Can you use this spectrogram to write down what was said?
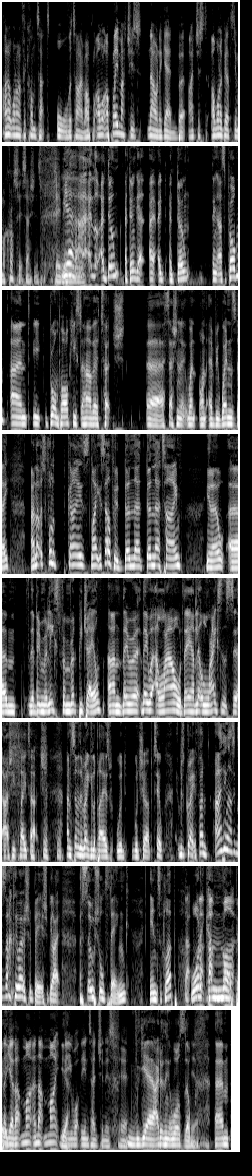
I don't want to have the contact all the time. I'll, I'll, play matches now and again, but I just I want to be able to do my CrossFit sessions. JB. Yeah, I, look, I don't, I don't get, I, I, I don't think that's a problem. And he, Park used to have a touch uh, session that went on every Wednesday, and that was full of guys like yourself who'd done their done their time. You know, um, they've been released from rugby jail, and they were they were allowed. They had a little license to actually play touch, and some of the regular players would would show up too. It was great fun, and I think that's exactly where it should be. It should be like a social thing, interclub. That- what that- it cannot might- be. Yeah, that might and that might Yeah. be what the intention is here. Yeah, I don't think it was though. Yeah. Um,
